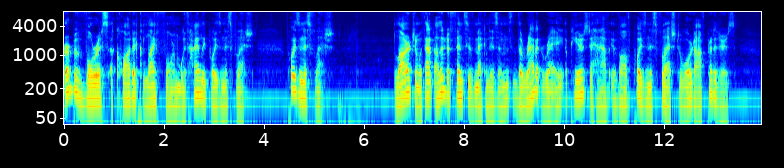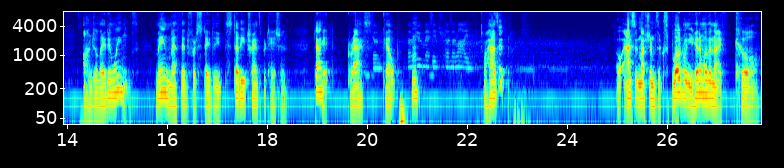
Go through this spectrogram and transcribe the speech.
herbivorous aquatic life form with highly poisonous flesh. Poisonous flesh. Large and without other defensive mechanisms, the rabbit ray appears to have evolved poisonous flesh to ward off predators. Undulating wings. Main method for steady, steady transportation. Diet. Grass. Kelp. Hmm? Oh, has it? Oh, acid mushrooms explode when you hit them with a knife. Cool.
